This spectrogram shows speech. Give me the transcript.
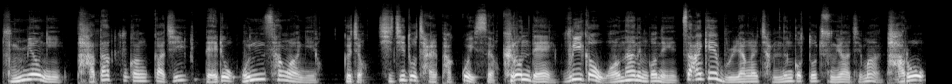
분명히 바닥 구간까지 내려온 상황이에요. 그죠? 지지도 잘 받고 있어요. 그런데 우리가 원하는 거는 싸게 물량을 잡는 것도 중요하지만 바로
